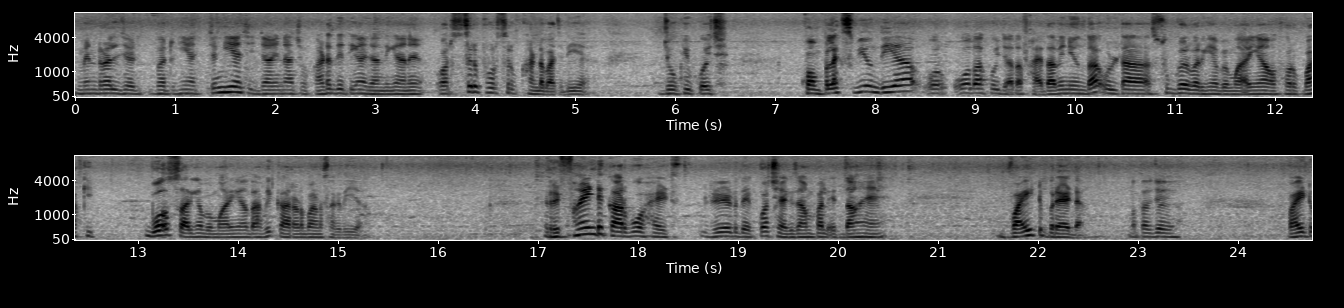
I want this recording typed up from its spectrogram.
ਮਿਨਰਲ ਵਰਗੀਆਂ ਚੰਗੀਆਂ ਚੀਜ਼ਾਂ ਇਹਨਾਂ ਚੋਂ ਕੱਢ ਦਿੱਤੀਆਂ ਜਾਂਦੀਆਂ ਨੇ ਔਰ ਸਿਰਫ ਔਰ ਸਿਰਫ ਖੰਡ ਬਚਦੀ ਹੈ, ਜੋ ਕਿ ਕੁਝ ਕੰਪਲੈਕਸ ਵੀ ਹੁੰਦੀ ਆ ਔਰ ਉਹਦਾ ਕੋਈ ਜ਼ਿਆਦਾ ਫਾਇਦਾ ਵੀ ਨਹੀਂ ਹੁੰਦਾ, ਉਲਟਾ ਸ਼ੂਗਰ ਵਰਗੀਆਂ ਬਿਮਾਰੀਆਂ ਔਰ ਬਾਕੀ ਬਹੁਤ ਸਾਰੀਆਂ ਬਿਮਾਰੀਆਂ ਦਾ ਵੀ ਕਾਰਨ ਬਣ ਸਕਦੀ ਆ। ਰਿਫਾਈਨਡ ਕਾਰਬੋਹਾਈਡਰੇਟ ਦੇ ਕੁਝ ਐਗਜ਼ਾਮਪਲ ਇਦਾਂ ਹੈ। ਵਾਈਟ ਬ੍ਰੈਡ ਮਤਲਬ ਜੋ ਵਾਈਟ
